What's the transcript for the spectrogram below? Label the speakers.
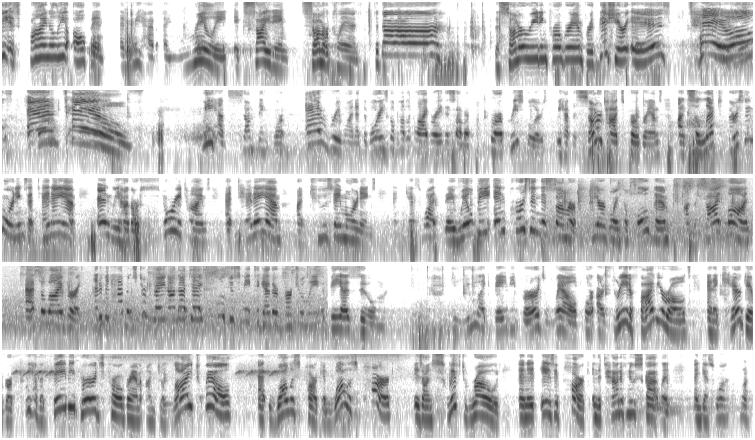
Speaker 1: library is finally open and we have a really exciting summer planned. Ta-da! The summer reading program for this year is Tails and Tales. We have something for everyone at the Voorheesville Public Library this summer. For our preschoolers, we have the Summer Tots programs on select Thursday mornings at 10 a.m. And we have our story times at 10 a.m. on Tuesday mornings. And guess what? They will be in person this summer. We are going to hold them on the side lawn at the library. And if it happens to rain on that day, we'll just meet together virtually via Zoom. Do you like baby birds? Well, for our three to five year olds and a caregiver, we have a baby birds program on July 12th at Wallace Park. And Wallace Park is on Swift Road, and it is a park in the town of New Scotland. And guess what?
Speaker 2: What?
